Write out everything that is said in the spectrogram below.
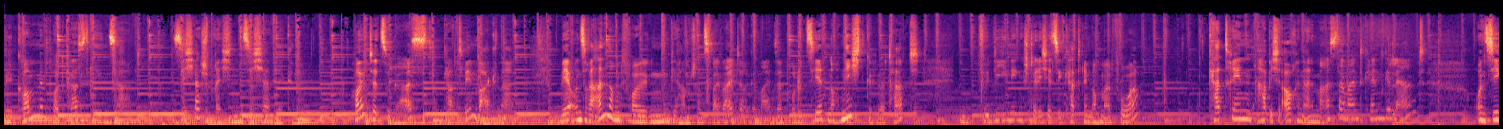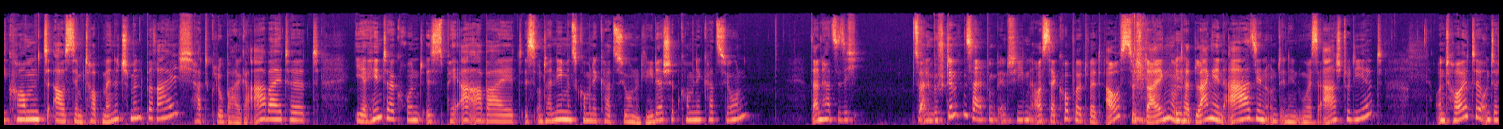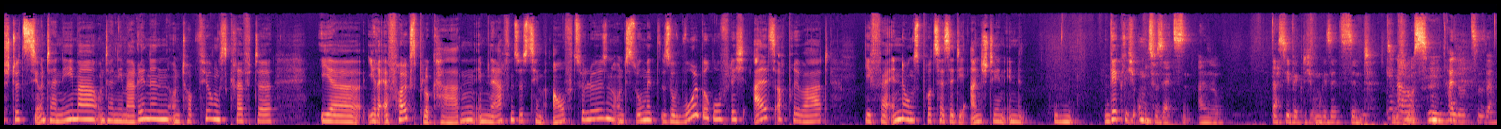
Willkommen im Podcast Redensart. Sicher sprechen, sicher wirken. Heute zu Gast Katrin Wagner. Wer unsere anderen Folgen, wir haben schon zwei weitere gemeinsam produziert, noch nicht gehört hat, für diejenigen stelle ich jetzt die Katrin nochmal vor. Katrin habe ich auch in einem Mastermind kennengelernt und sie kommt aus dem Top-Management-Bereich, hat global gearbeitet. Ihr Hintergrund ist PR-Arbeit, ist Unternehmenskommunikation und Leadership-Kommunikation. Dann hat sie sich zu einem bestimmten Zeitpunkt entschieden, aus der Corporate-Welt auszusteigen und hat lange in Asien und in den USA studiert. Und heute unterstützt sie Unternehmer, Unternehmerinnen und Top-Führungskräfte, ihr, ihre Erfolgsblockaden im Nervensystem aufzulösen und somit sowohl beruflich als auch privat die Veränderungsprozesse, die anstehen, in, wirklich umzusetzen. Also dass sie wirklich umgesetzt sind. Genau. Zum Schluss. Hm, hallo zusammen.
